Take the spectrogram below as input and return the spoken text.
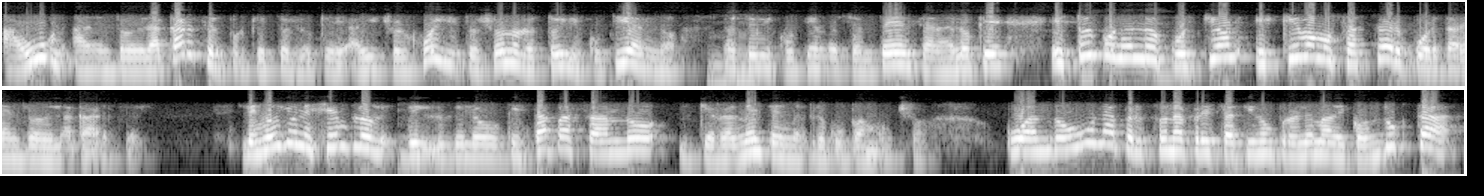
aún adentro de la cárcel, porque esto es lo que ha dicho el juez y esto yo no lo estoy discutiendo, no estoy discutiendo sentencia, nada. Lo que estoy poniendo en cuestión es qué vamos a hacer puerta dentro de la cárcel. Les doy un ejemplo de, de lo que está pasando y que realmente me preocupa mucho. Cuando una persona presa tiene un problema de conducta,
